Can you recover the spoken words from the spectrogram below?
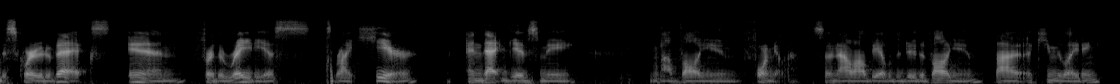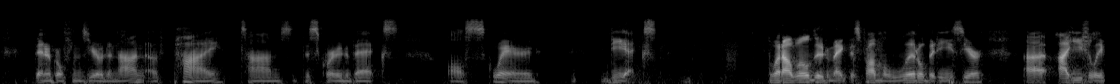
the square root of x in for the radius right here, and that gives me my volume formula. So now I'll be able to do the volume by accumulating the integral from 0 to 9 of pi times the square root of x all squared dx. What I will do to make this problem a little bit easier, uh, I usually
